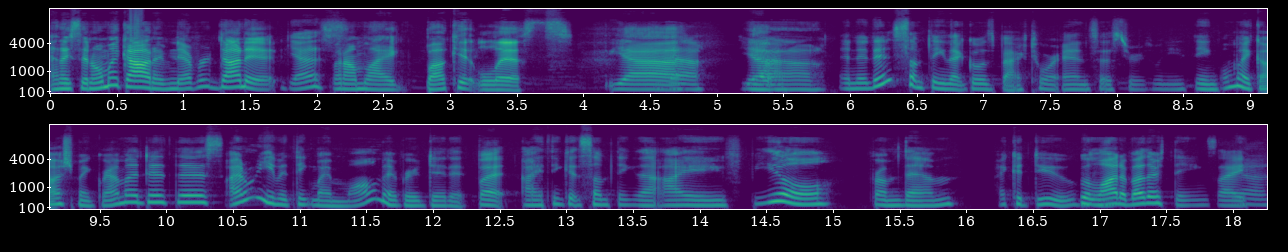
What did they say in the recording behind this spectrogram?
And I said, Oh my God, I've never done it. Yes. But I'm like, bucket lists. Yeah. yeah. Yeah. And it is something that goes back to our ancestors when you think, oh my gosh, my grandma did this. I don't even think my mom ever did it, but I think it's something that I feel from them I could do. A mm-hmm. lot of other things. I yeah.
